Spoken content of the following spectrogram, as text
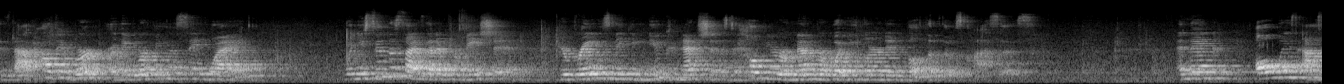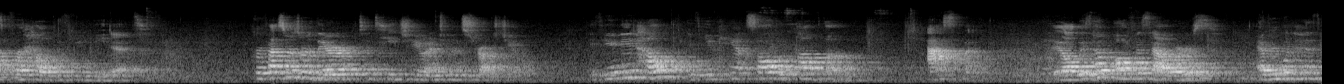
Is that how they work? Are they working the same way? When you synthesize that information, your brain is making new connections to help you remember what you learned in both of those classes. And then always ask for help if you need it. Professors are there to teach you and to instruct you. If you need help, if you can't solve a problem, ask them. They always have office hours. Everyone has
